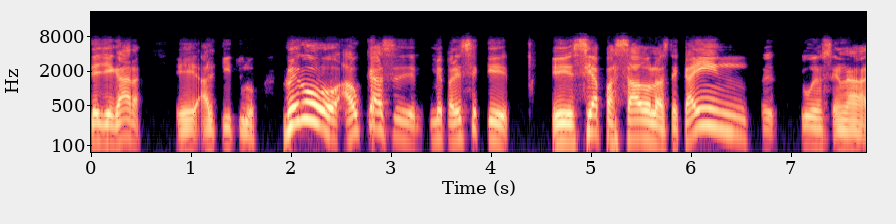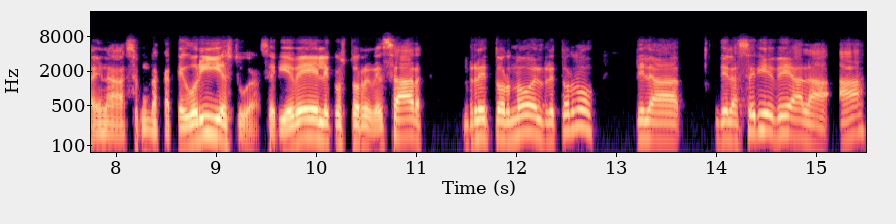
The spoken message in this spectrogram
de llegar al título. Luego, Aucas eh, me parece que eh, sí ha pasado las de Caín, eh, estuvo en la, la segunda categoría, estuvo en Serie B, le costó regresar, retornó, el retorno de la, de la Serie B a la A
